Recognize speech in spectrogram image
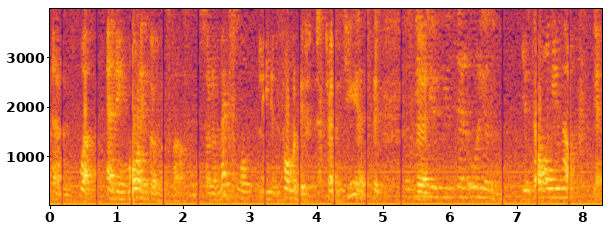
um, well, adding more equivalence classes. So the maximally informative strategy is that That The- you, you tell all you know. you tell all you know. Yeah.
